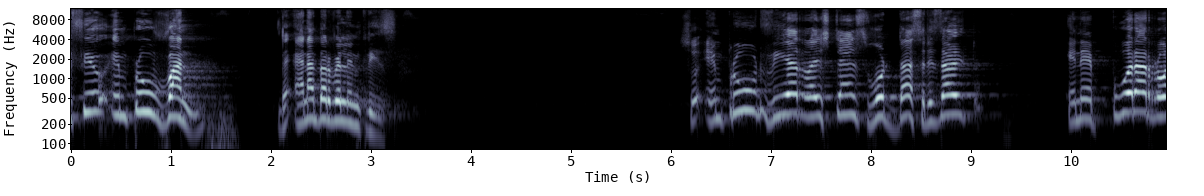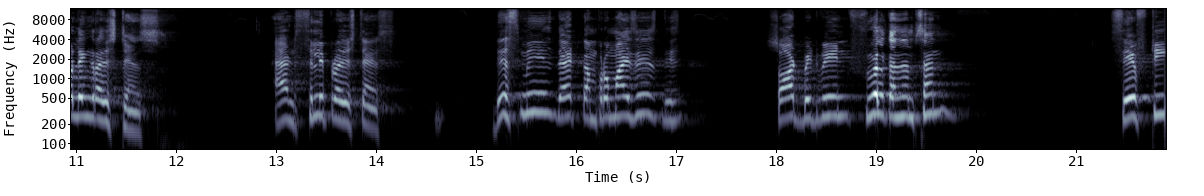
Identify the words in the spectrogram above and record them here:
If you improve one, the another will increase. So improved wear resistance would thus result in a poorer rolling resistance and slip resistance. This means that compromises the sort between fuel consumption safety,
